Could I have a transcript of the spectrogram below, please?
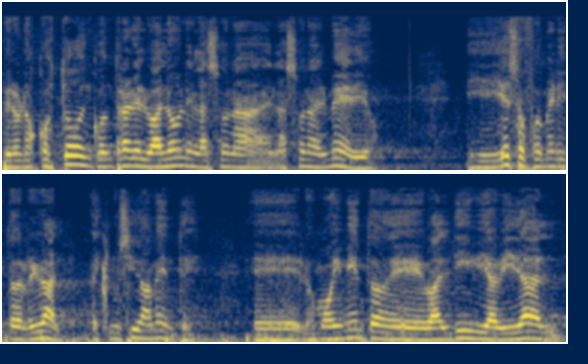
pero nos costó encontrar el balón en la zona, en la zona del medio. Y eso fue mérito del rival, exclusivamente. Los movimientos de Valdivia, Vidal,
